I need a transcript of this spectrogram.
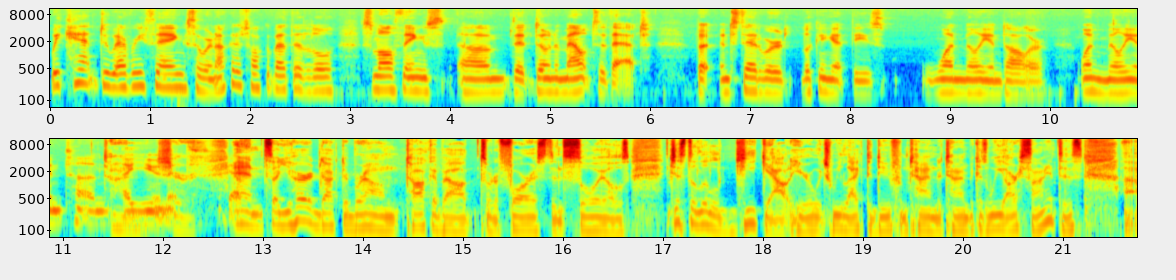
We can't do everything, so we're not going to talk about the little small things um, that don't amount to that. But instead, we're looking at these $1 million, 1 million ton, a time, unit. Sure. Yep. And so you heard Dr. Brown talk about sort of forests and soils. Just a little geek out here, which we like to do from time to time because we are scientists. Um,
